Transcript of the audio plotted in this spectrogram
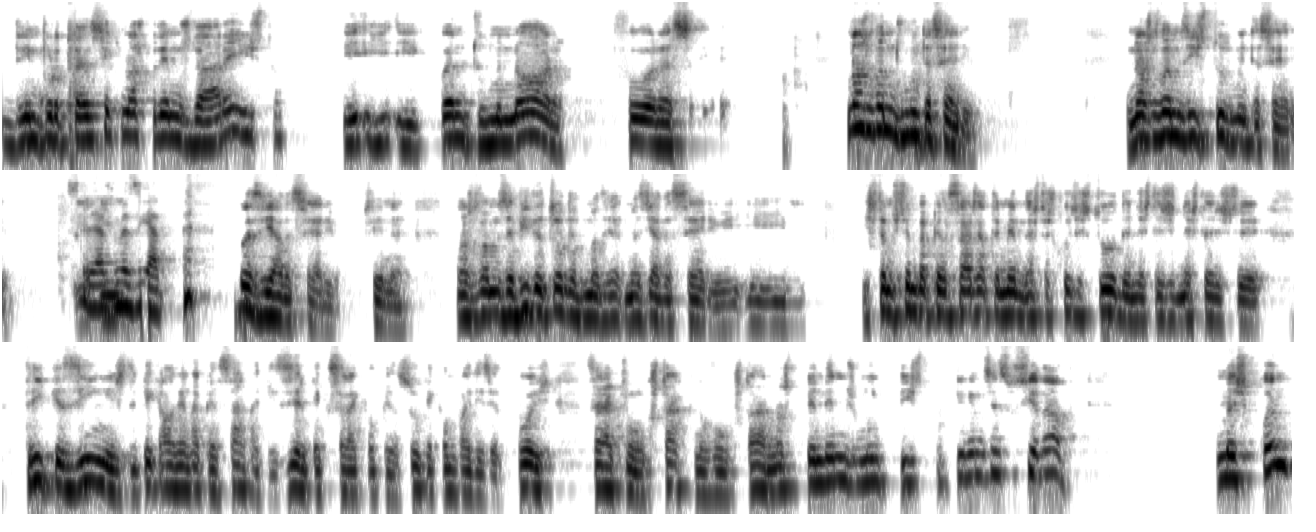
de importância que nós podemos dar a isto. E, e, e quanto menor for a. Nós levamos muito a sério. Nós levamos isto tudo muito a sério. Se calhar demasiado. Demasiado a sério, Cristina. Nós levamos a vida toda demasiado a sério e, e, estamos sempre a pensar exatamente nestas coisas todas, nestas, nestas uh, tricazinhas de o que é que alguém vai pensar, vai dizer, o que é que será que ele pensou, o que é que ele vai dizer depois, será que vão gostar, que não vão gostar. Nós dependemos muito disto porque vivemos em sociedade. Mas quando,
